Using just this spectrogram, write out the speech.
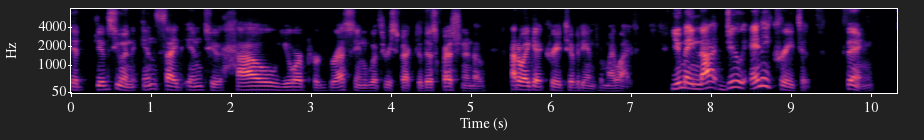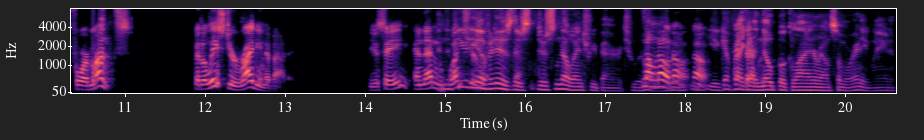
it gives you an insight into how you're progressing with respect to this question of how do I get creativity into my life? You may not do any creative thing for months, but at least you're writing about it you see, and then and the beauty of it is there's there's no entry barrier to it. No, all. no, you no, no. You got, probably exactly. got a notebook lying around somewhere anyway, and a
